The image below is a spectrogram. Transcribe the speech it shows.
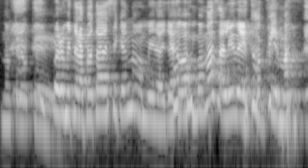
No creo que. Pero mi terapeuta va a decir que no, mira, ya va- vamos a salir de esto, firma.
